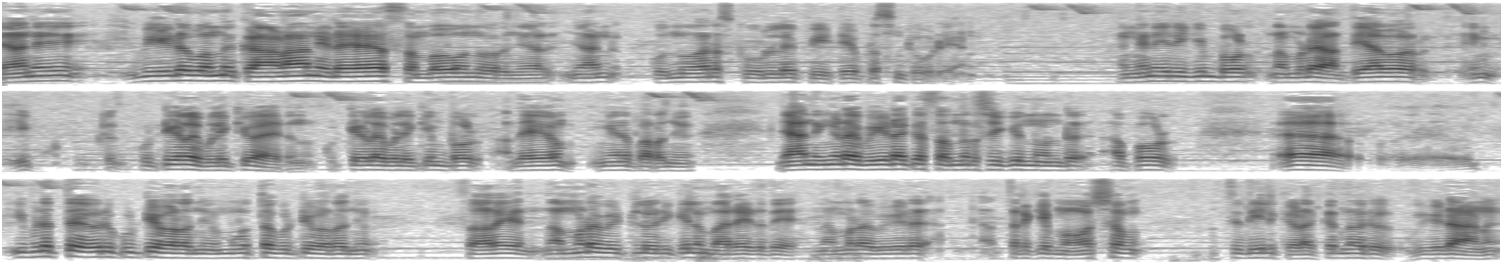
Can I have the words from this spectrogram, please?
ഞാൻ വീട് വന്ന് കാണാനിടയായ സംഭവം എന്ന് പറഞ്ഞാൽ ഞാൻ കുന്നുവാര സ്കൂളിലെ പി ടി എ പ്രസിഡന്റ് കൂടിയാണ്. അങ്ങനെ ഇരിക്കുമ്പോൾ നമ്മുടെ അധ്യാപകർ ഈ- കുട്ടികളെ വിളിക്കുമായിരുന്നു. കുട്ടികളെ വിളിക്കുമ്പോൾ അദ്ദേഹം ഇങ്ങനെ പറഞ്ഞു ഞാൻ നിങ്ങളുടെ വീടൊക്കെ സന്ദർശിക്കുന്നുണ്ട്. അപ്പോൾ ഇവിടുത്തെ ഒരു കുട്ടി പറഞ്ഞു മൂത്ത കുട്ടി പറഞ്ഞു സാറേ നമ്മുടെ വീട്ടിൽ ഒരിക്കലും വരരുതേ. നമ്മുടെ വീട് അത്രയ്ക്ക് മോശം സ്ഥിതിയിൽ കിടക്കുന്ന ഒരു വീടാണ്.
